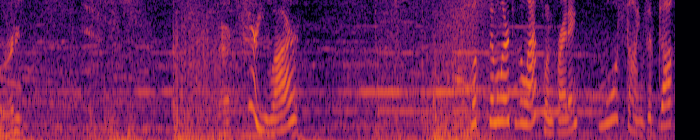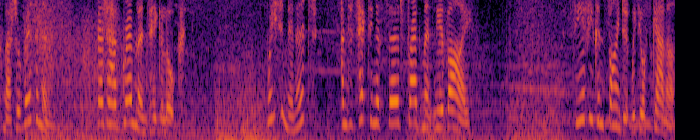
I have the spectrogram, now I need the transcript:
Alrighty. Here you are. Looks similar to the last one, Friday. More signs of dark matter resonance. Better have Gremlin take a look. Wait a minute. I'm detecting a third fragment nearby. See if you can find it with your scanner.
